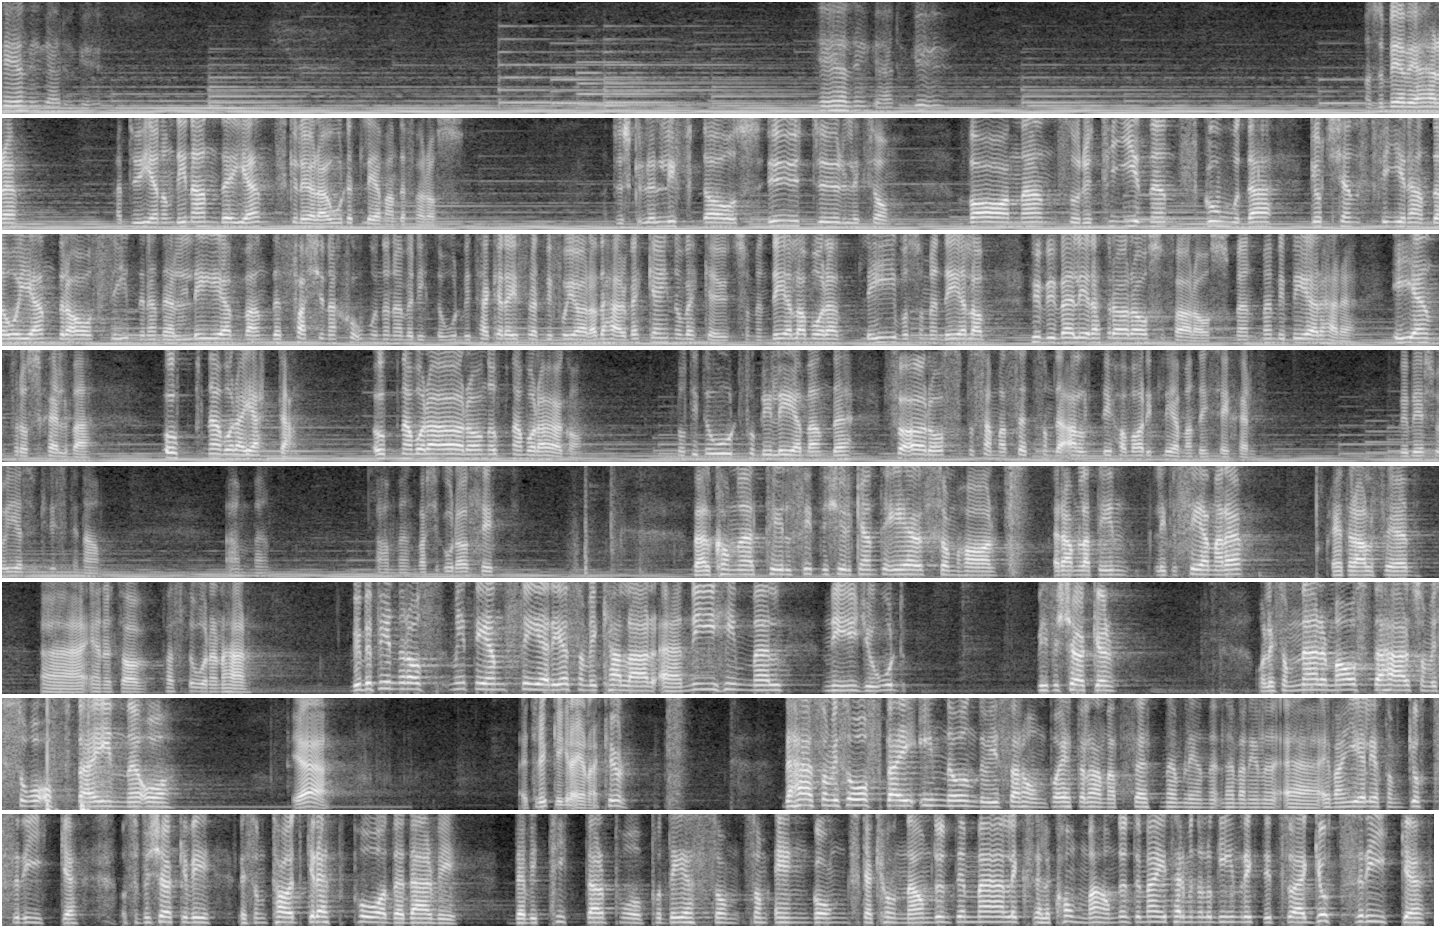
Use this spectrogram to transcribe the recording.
helig är du Gud. Helig är du Gud. Och så ber vi Herre att du genom din ande igen skulle göra ordet levande för oss. Att du skulle lyfta oss ut ur liksom vanans och rutinens goda gudstjänstfirande och igen dra oss in i den där levande fascinationen över ditt ord. Vi tackar dig för att vi får göra det här vecka in och vecka ut som en del av vårt liv och som en del av hur vi väljer att röra oss och föra oss. Men, men vi ber Herre, igen för oss själva, öppna våra hjärtan, öppna våra öron, öppna våra ögon. Låt ditt ord få bli levande för oss på samma sätt som det alltid har varit levande i sig själv. Vi ber så i Jesu Kristi namn. Amen. Amen. Varsågoda och sitt. Välkomna till Citykyrkan till er som har ramlat in lite senare. Jag heter Alfred, eh, en av pastorerna här. Vi befinner oss mitt i en serie som vi kallar eh, Ny himmel, ny jord. Vi försöker och liksom närma oss det här som vi så ofta är inne och... Yeah. Jag trycker grejerna, kul. Det här som vi så ofta är inne och undervisar om på ett eller annat sätt, nämligen nämligen eh, evangeliet om Guds rike. Och så försöker vi liksom ta ett grepp på det där vi där vi tittar på, på det som, som en gång ska kunna. Om du inte är med, liksom, eller komma, om du inte är med i terminologin riktigt så är Guds rike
